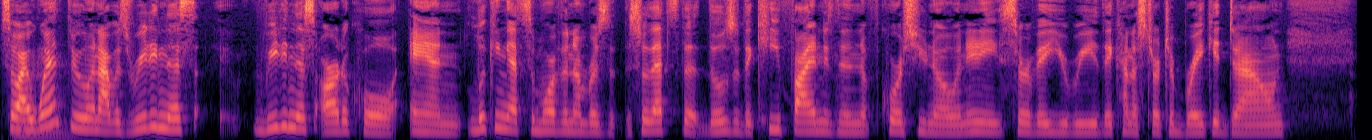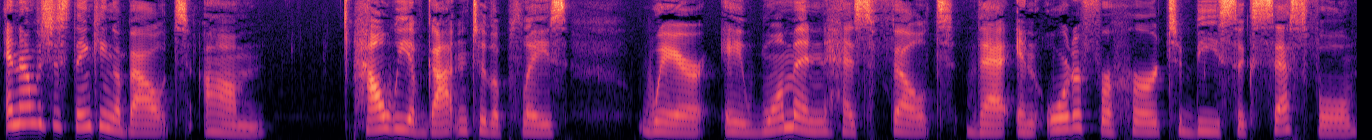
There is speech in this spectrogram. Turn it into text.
So I went through and I was reading this reading this article and looking at some more of the numbers so that's the those are the key findings and of course you know in any survey you read they kind of start to break it down. And I was just thinking about um how we have gotten to the place where a woman has felt that in order for her to be successful,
